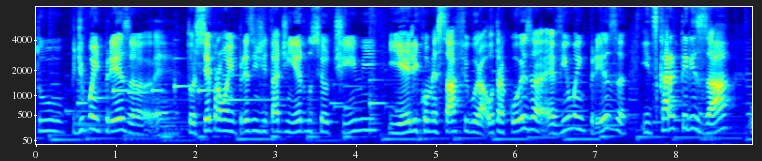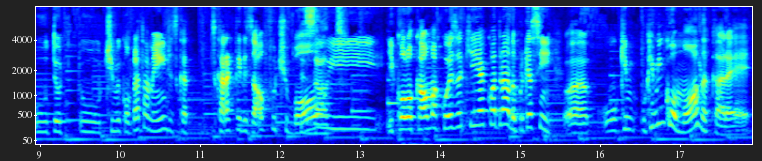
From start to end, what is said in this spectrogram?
tu pedir pra uma empresa, é, torcer pra uma empresa injetar dinheiro no seu time e ele começar a figurar. Outra coisa é vir uma empresa e descaracterizar o teu o time completamente, desca- descaracterizar o futebol Exato. e, e colocar uma coisa que é quadrada. Porque assim, ah, o, que, o que me incomoda, cara, é,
